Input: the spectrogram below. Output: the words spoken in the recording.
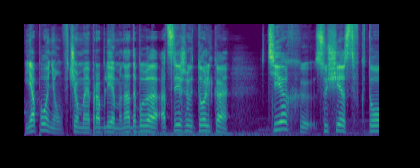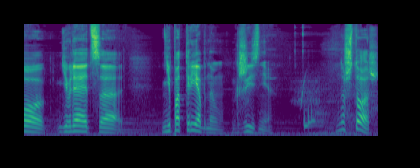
Я понял, в чем моя проблема. Надо было отслеживать только тех существ, кто является непотребным к жизни. Ну что ж,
